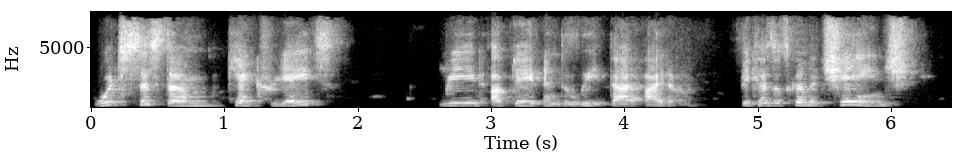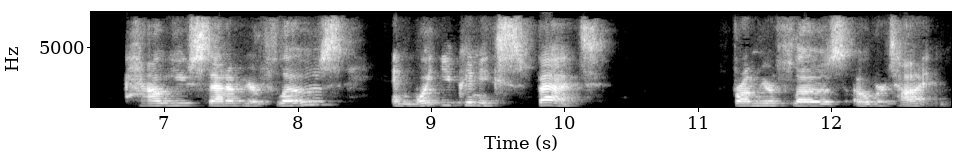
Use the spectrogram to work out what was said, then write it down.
which system can create, read, update, and delete that item because it's going to change how you set up your flows and what you can expect from your flows over time.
